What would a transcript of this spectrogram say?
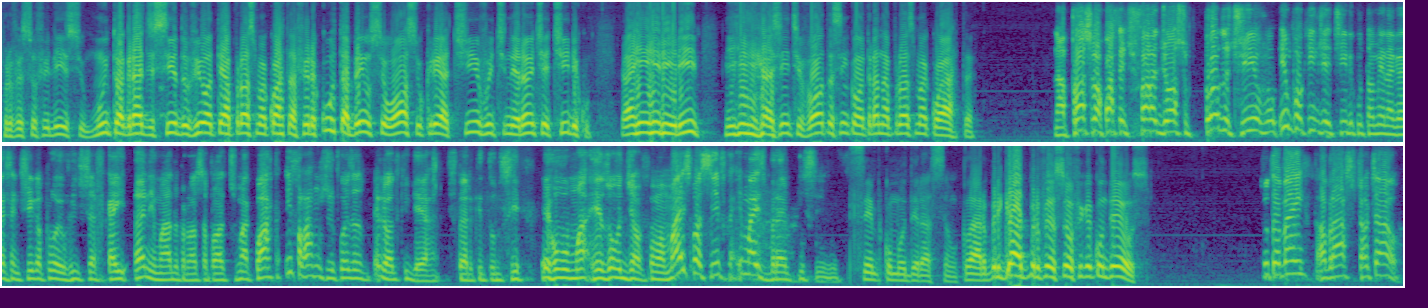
Professor Felício, muito agradecido, viu? Até a próxima quarta-feira. Curta bem o seu ócio criativo, itinerante etílico. Aí, Iriri, e a gente volta a se encontrar na próxima quarta. Na próxima quarta a gente fala de osso produtivo e um pouquinho de etílico também na Grécia Antiga, para o ouvinte já ficar aí animado para nossa próxima quarta e falarmos de coisa melhor do que guerra. Espero que tudo se resolva de uma forma mais pacífica e mais breve possível. Sempre com moderação, claro. Obrigado, professor. Fica com Deus. Tu também. Abraço. Tchau, tchau.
